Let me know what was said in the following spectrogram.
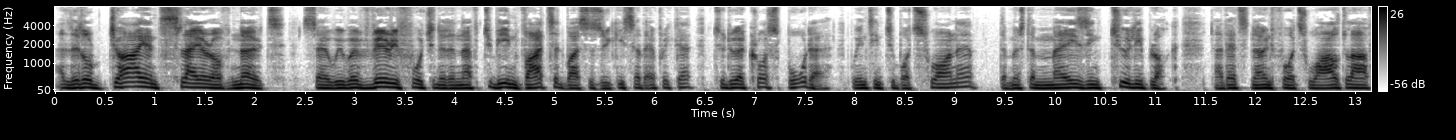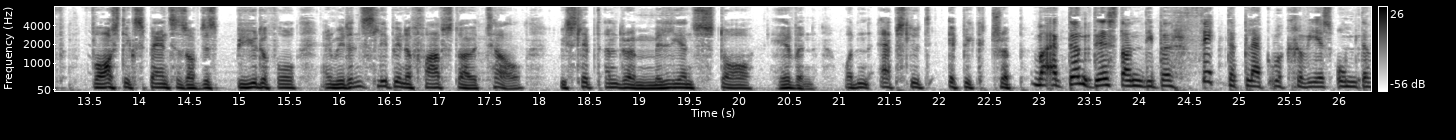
a little giant slayer of note. So we were very fortunate enough to be invited by Suzuki South Africa to do a cross-border. Went into Botswana, the most amazing Tule block. Now that's known for its wildlife, vast expanses of just beautiful, and we didn't sleep in a five-star hotel. We slept under a million star heaven. What an absolute epic trip. Maar ek dink dis dan die perfekte plek ook gewees om te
